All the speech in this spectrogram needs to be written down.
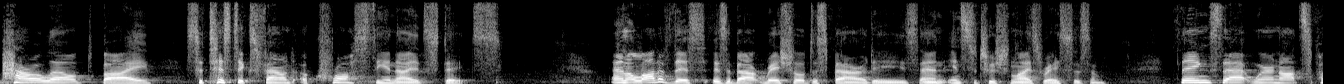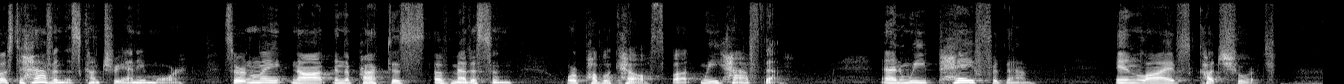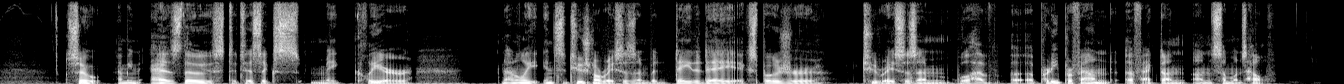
paralleled by statistics found across the United States. And a lot of this is about racial disparities and institutionalized racism, things that we're not supposed to have in this country anymore. Certainly not in the practice of medicine or public health, but we have them. And we pay for them in lives cut short. So, I mean, as those statistics make clear, not only institutional racism, but day to day exposure to racism will have a, pretty profound effect on, on someone's health.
